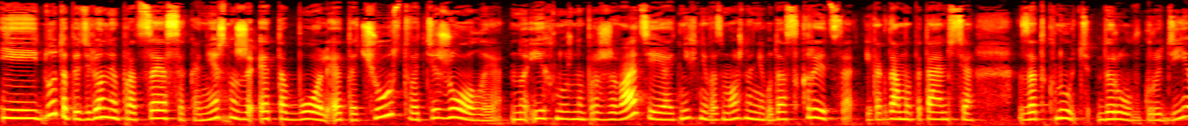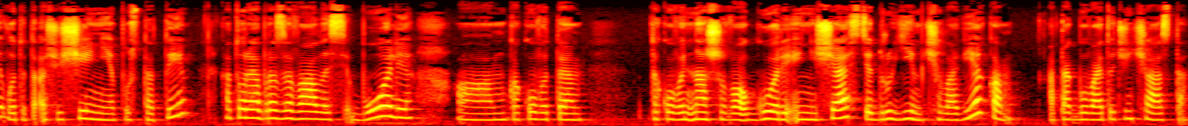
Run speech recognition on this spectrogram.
И идут определенные процессы. Конечно же, это боль, это чувства тяжелые, но их нужно проживать, и от них невозможно никуда скрыться. И когда мы пытаемся заткнуть дыру в груди, вот это ощущение пустоты, которое образовалось, боли, какого-то такого нашего горя и несчастья другим человеком, а так бывает очень часто,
